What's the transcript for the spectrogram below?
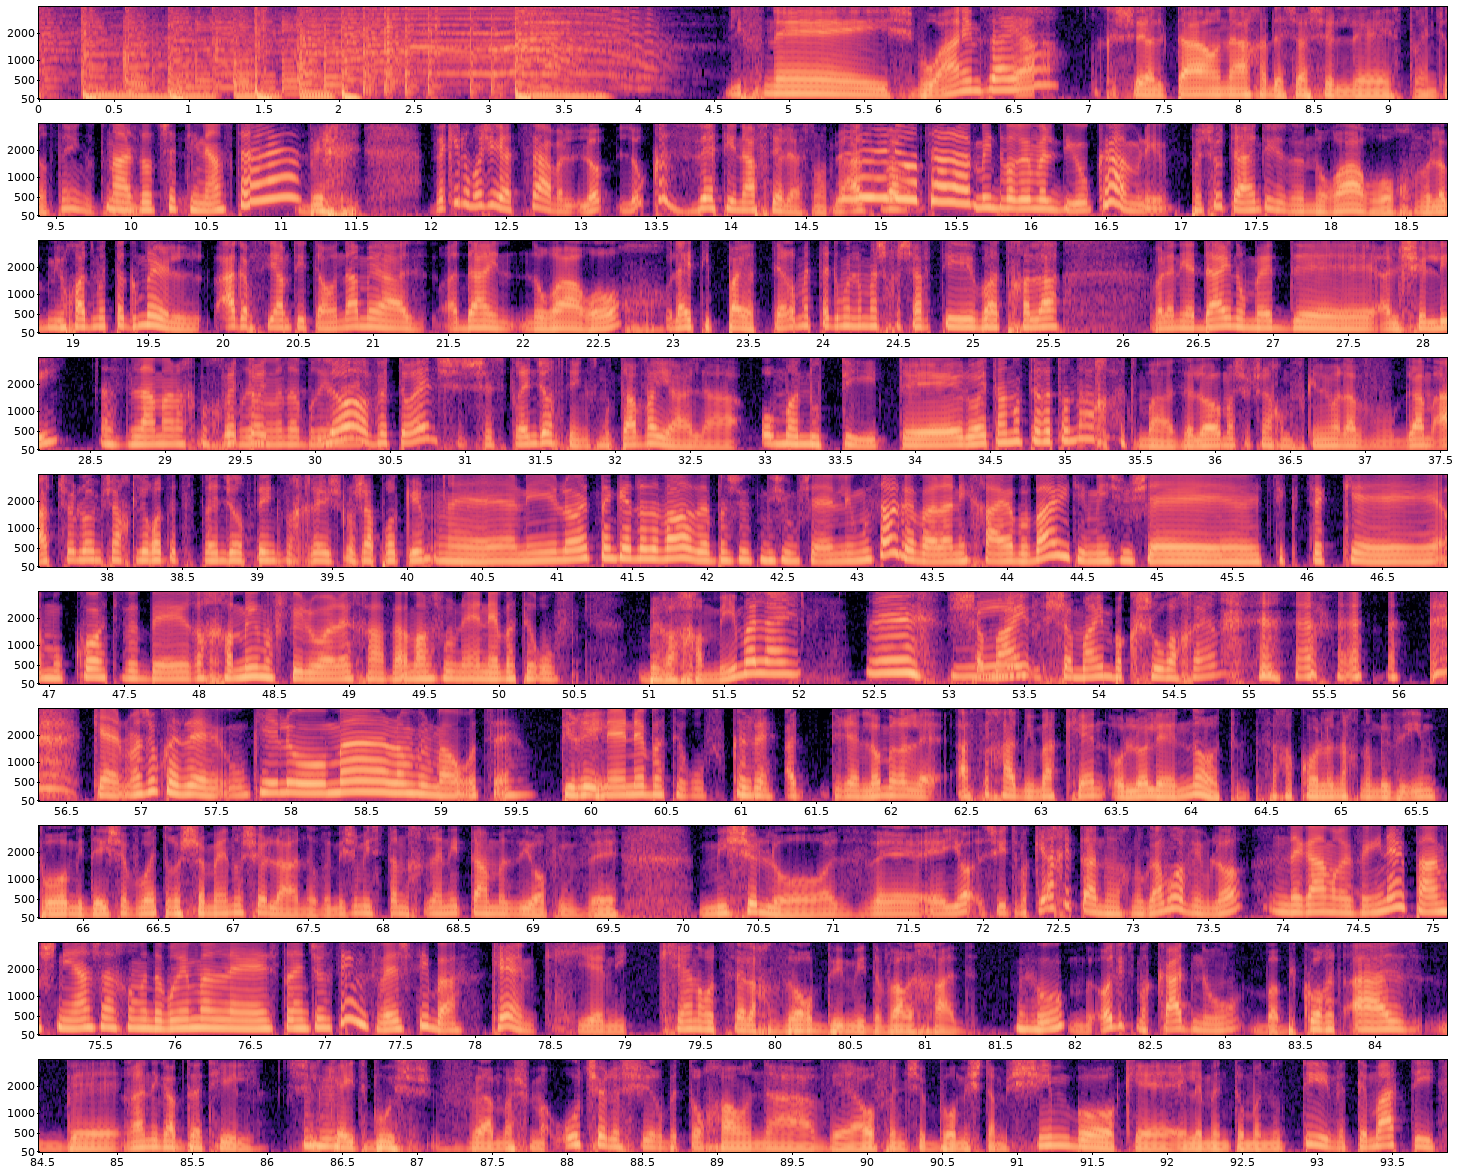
לפני שבועיים זה היה? כשעלתה העונה החדשה של uh, Stranger Things. מה, זאת שטינפת עליה? זה כאילו מה שיצא, אבל לא, לא כזה טינפתי עליה, זאת אומרת, מאז כבר... אני רוצה להעמיד דברים על דיוקם, ניב. פשוט טענתי שזה נורא ארוך, ולא במיוחד מתגמל. אגב, סיימתי את העונה מאז, עדיין נורא ארוך, אולי טיפה יותר מתגמל ממה שחשבתי בהתחלה, אבל אני עדיין עומד uh, על שלי. אז למה אנחנו חוזרים ומדברים? לא, וטוען ש Stranger Things מוטב היה לה, אומנותית, אה, לא הייתה נותרת עונה אחת. מה, זה לא משהו שאנחנו מסכימים עליו, גם את שלא המשכת לראות את Stranger Things אחרי שלושה פרקים? אה, אני לא אתנגד לדבר הזה, פשוט משום שאין לי מושג, אבל אני חיה בבית עם מישהו שצקצק אה, עמוקות וברחמים אפילו עליך, ואמר שהוא נהנה בטירוף. ברחמים עליי? אה, שמיים, שמיים בקשו רחם? כן, משהו כזה, הוא כאילו, מה, לא מבין מה הוא רוצה. תראי. נהנה בטירוף, כזה. תראי, אני לא אומר לאף אחד ממה כן או לא ליהנות. בסך הכל אנחנו מביאים פה מדי שבוע את רשמנו שלנו, ומי שמסתנכרן איתם אז יופי, ומי שלא, אז uh, שיתווכח איתנו, אנחנו גם אוהבים, לא? לגמרי, והנה, פעם שנייה שאנחנו מדברים על uh, Stranger Things, ויש סיבה. כן, כי אני כן רוצה לחזור בי מדבר אחד. והוא? מאוד התמקדנו בביקורת אז ב-Running Up That Hill של mm-hmm. קייט בוש, והמשמעות של השיר בתוך העונה, והאופן שבו משתמשים בו כאלמנט אומנותי ותמטי.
